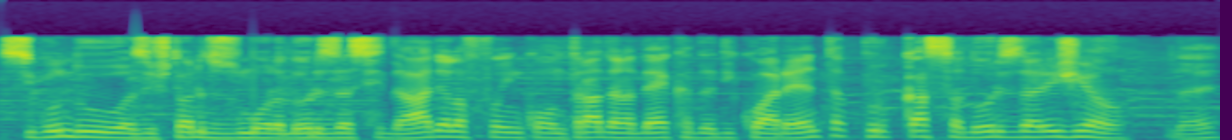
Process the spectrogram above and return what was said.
Segundo as histórias dos moradores da cidade, ela foi encontrada na década de 40 por caçadores da região. Né?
